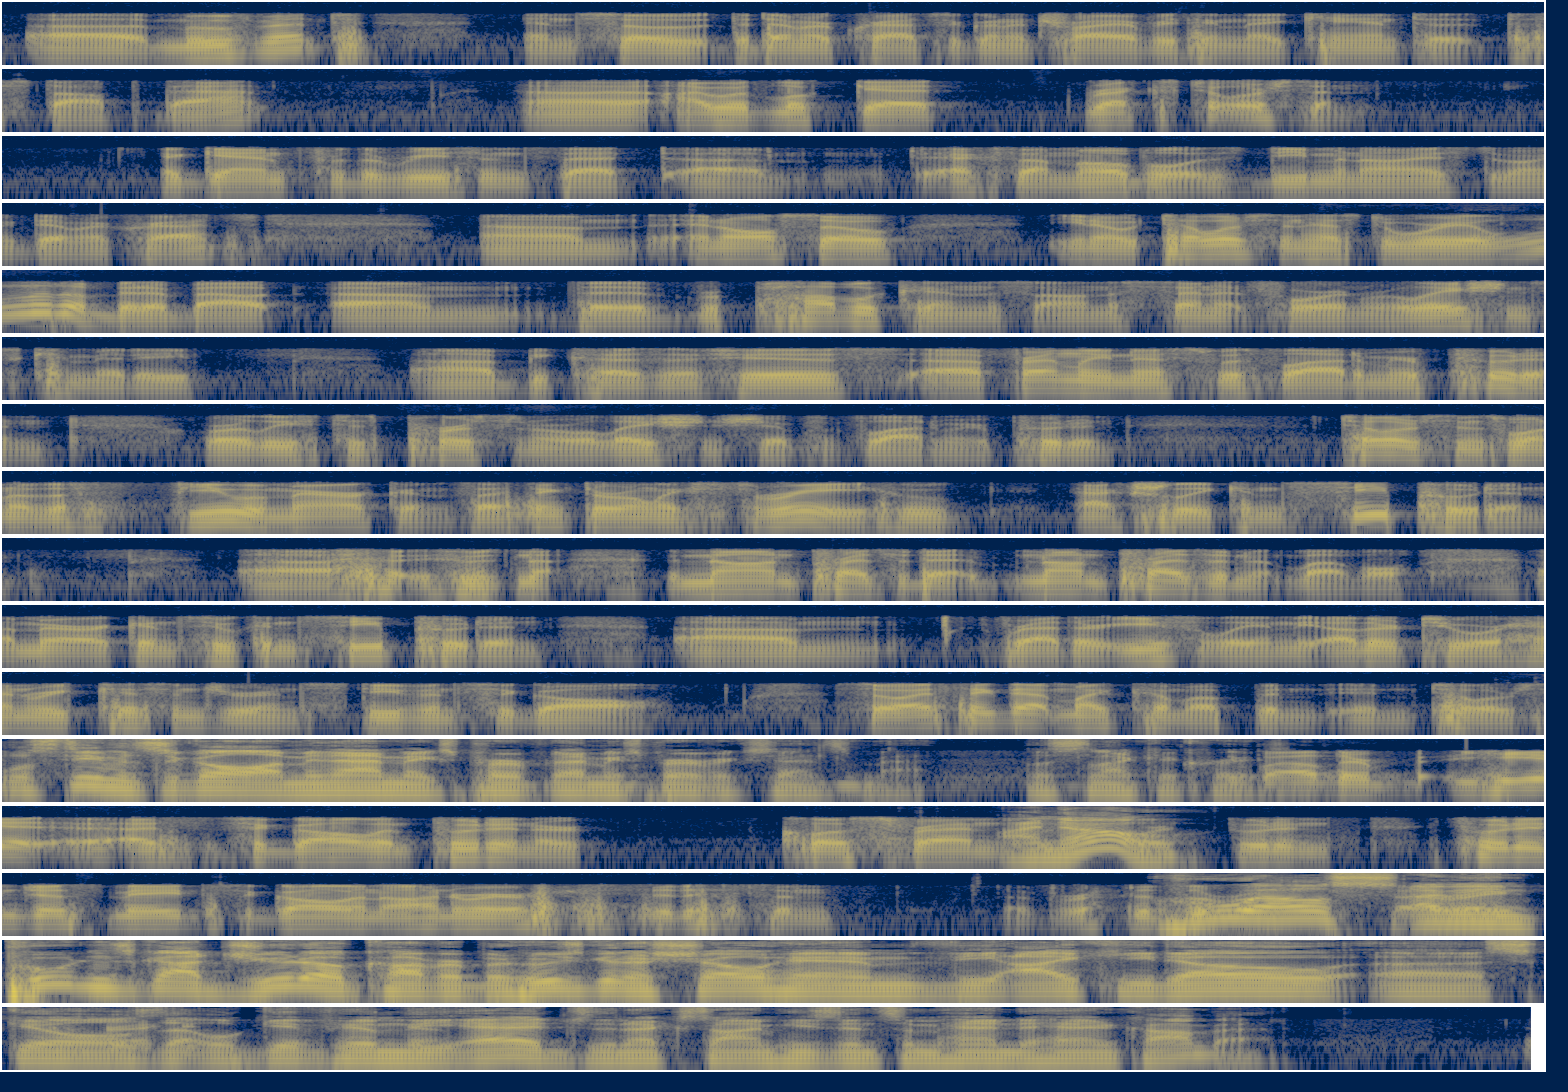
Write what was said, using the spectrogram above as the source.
uh, movement, and so the Democrats are going to try everything they can to, to stop that. Uh, I would look at Rex Tillerson, again for the reasons that um, ExxonMobil is demonized among Democrats, um, and also you know, Tillerson has to worry a little bit about um, the Republicans on the Senate Foreign Relations Committee uh, because of his uh, friendliness with Vladimir Putin, or at least his personal relationship with Vladimir Putin. Tillerson's one of the few Americans, I think there are only three, who actually can see Putin. Uh, who's non-president, non-president level Americans who can see Putin um, rather easily, and the other two are Henry Kissinger and Steven Seagal. So I think that might come up in, in Tillerson. Well, Steven Seagal, I mean that makes perfect that makes perfect sense, Matt. Let's not get crazy. Well, they're he uh, Seagal and Putin are close friends. I know. Putin Putin just made Seagal an honorary citizen. Of Russia. Who else? I mean, Putin's got judo covered, but who's going to show him the aikido uh, skills right. that will give him the edge the next time he's in some hand-to-hand combat?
